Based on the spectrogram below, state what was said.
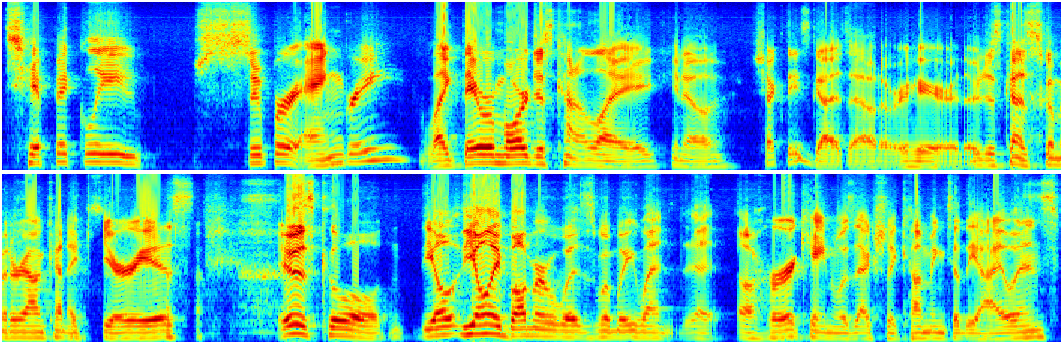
typically super angry. Like they were more just kind of like, you know, check these guys out over here. They're just kind of swimming around, kind of curious. it was cool. the o- The only bummer was when we went, uh, a hurricane was actually coming to the islands.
